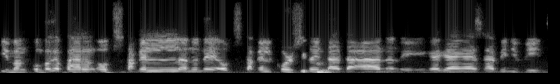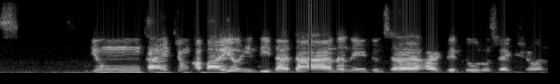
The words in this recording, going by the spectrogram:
yung mga, kumbaga parang obstacle, ano na eh, obstacle course na yung dadaanan eh. Kaya nga sabi ni Vince, yung kahit yung kabayo, hindi dadaanan eh, dun sa hard enduro section.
